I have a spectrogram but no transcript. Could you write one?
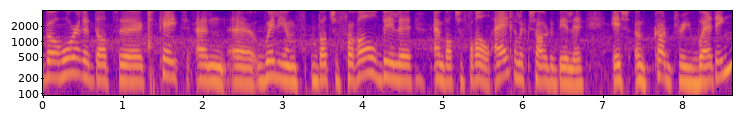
we horen dat uh, Kate en uh, William wat ze vooral willen... en wat ze vooral eigenlijk zouden willen, is een country wedding.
